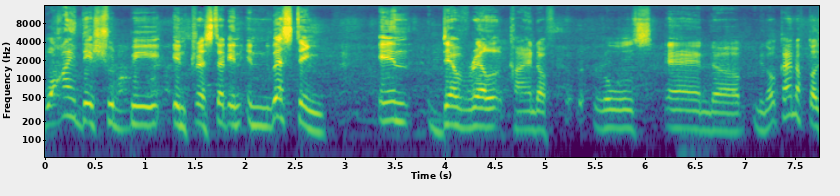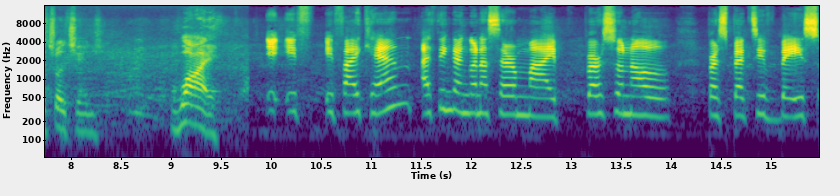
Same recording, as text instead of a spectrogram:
why they should be interested in investing in DevRel kind of rules and uh, you know kind of cultural change. Why? If if I can, I think I'm gonna share my personal perspective based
